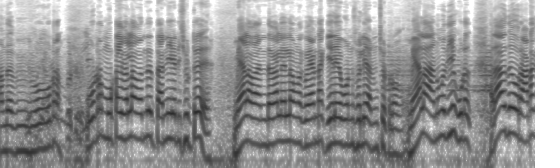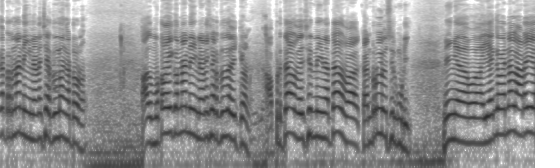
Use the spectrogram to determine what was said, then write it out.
அந்த விட்ற விட்ற முட்டைவெல்லாம் வந்து தண்ணி அடிச்சு விட்டு மேலே இந்த வேலையெல்லாம் உனக்கு வேண்டாம் கீழே போகணும்னு சொல்லி அனுப்பிச்சி மேலே அனுமதியே கூடாது. அதாவது ஒரு அடை கட்டுறனா நீங்கள் நினச்ச இடத்துல தான் கட்டணும். அது முட்டை வைக்கணும்னா நீங்கள் நினச்ச இடத்துல தான் வைக்கணும். அப்படி தான் அதை வச்சுருந்தீங்கன்னா தான் அதை கண்ட்ரோலில் வச்சுருக்க முடியும். நீங்கள் எங்கே வேணாலும் அடையை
